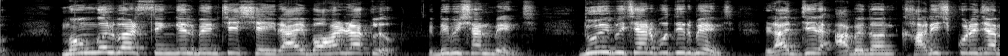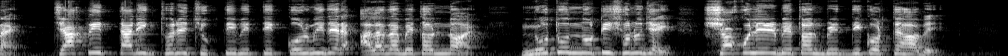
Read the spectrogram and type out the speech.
মঙ্গলবার সিঙ্গেল বেঞ্চে সেই রায় বহাল রাখল ডিভিশন বেঞ্চ। দুই বিচারপতির বেঞ্চ রাজ্যের আবেদন খারিজ করে জানায়। চাকরির তারিখ ধরে চুক্তিভিত্তিক কর্মীদের আলাদা বেতন নয়। নতুন নোটিশ অনুযায়ী সকলের বেতন বৃদ্ধি করতে হবে।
